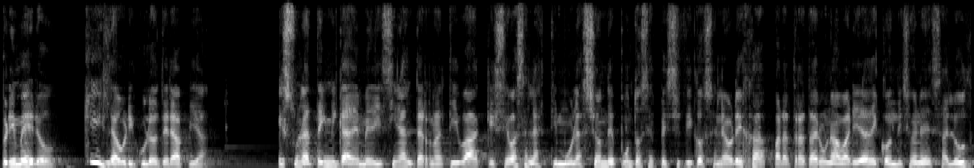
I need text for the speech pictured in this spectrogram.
Primero, ¿qué es la auriculoterapia? Es una técnica de medicina alternativa que se basa en la estimulación de puntos específicos en la oreja para tratar una variedad de condiciones de salud,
